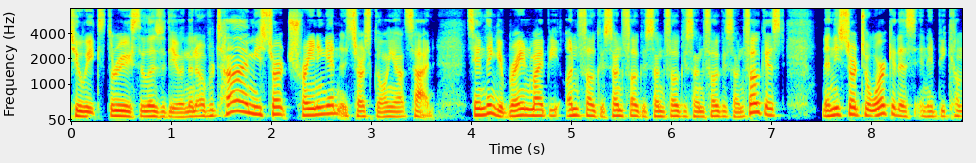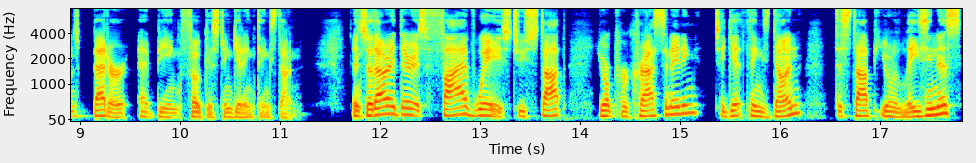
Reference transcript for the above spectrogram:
two weeks, three weeks it lives with you. And then over time, you start training it and it starts going outside. Same thing, your brain might be unfocused, unfocused, unfocused, unfocused, unfocused. Then you start to work at this and it becomes better at being focused and getting things done. And so that right there is five ways to stop your procrastinating, to get things done, to stop your laziness,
